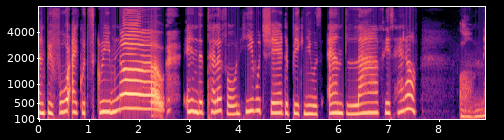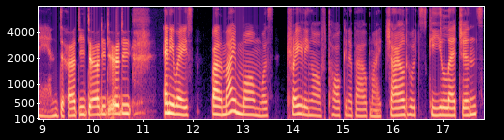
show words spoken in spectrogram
And before I could scream, no! In the telephone, he would share the big news and laugh his head off. Oh man, daddy, daddy, daddy. Anyways, while my mom was trailing off talking about my childhood ski legends,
